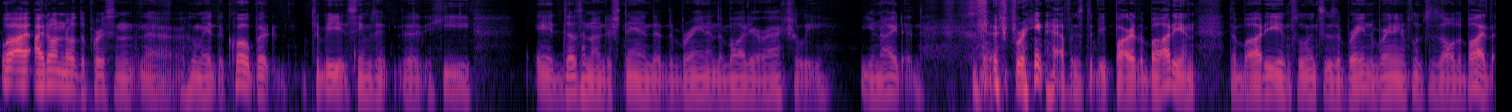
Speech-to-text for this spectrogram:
Well, I, I don't know the person uh, who made the quote, but to me it seems that, that he it doesn't understand that the brain and the body are actually united. the brain happens to be part of the body, and the body influences the brain. The brain influences all the body. The,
